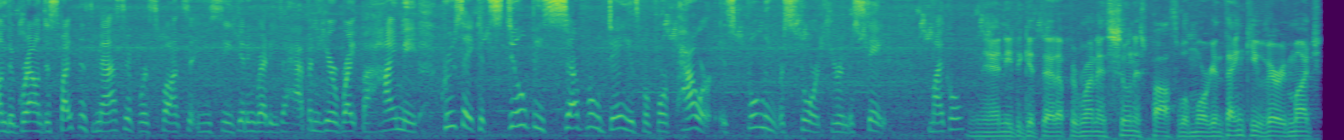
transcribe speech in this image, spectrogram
on the ground, despite this massive response that you see getting ready to happen here right behind me, crews say it could still be several days before power is fully restored here in the state. Michael? Yeah, I need to get that up and running as soon as possible, Morgan. Thank you very much.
